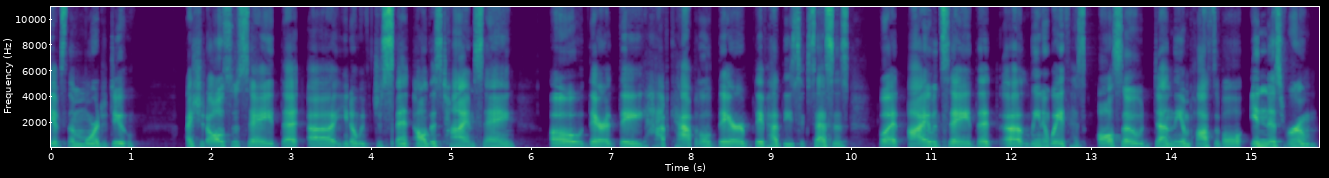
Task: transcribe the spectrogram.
gives them more to do. I should also say that uh, you know we've just spent all this time saying, "Oh, they're they have capital, they're they've had these successes." But I would say that uh, Lena Waithe has also done the impossible in this room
